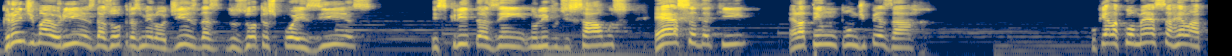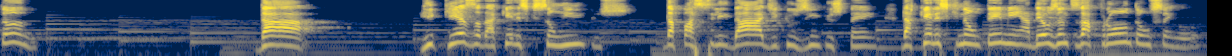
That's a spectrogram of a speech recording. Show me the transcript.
grande maiorias das outras melodias, das, das outras poesias escritas em, no livro de Salmos, essa daqui, ela tem um tom de pesar. Porque ela começa relatando da riqueza daqueles que são ímpios, da facilidade que os ímpios têm, daqueles que não temem a Deus, antes afrontam o Senhor.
